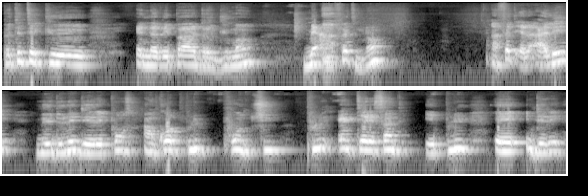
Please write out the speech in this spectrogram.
peut-être qu'elle n'avait pas d'argument, mais en fait, non. En fait, elle allait me donner des réponses encore plus pointues, plus intéressantes et plus des,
